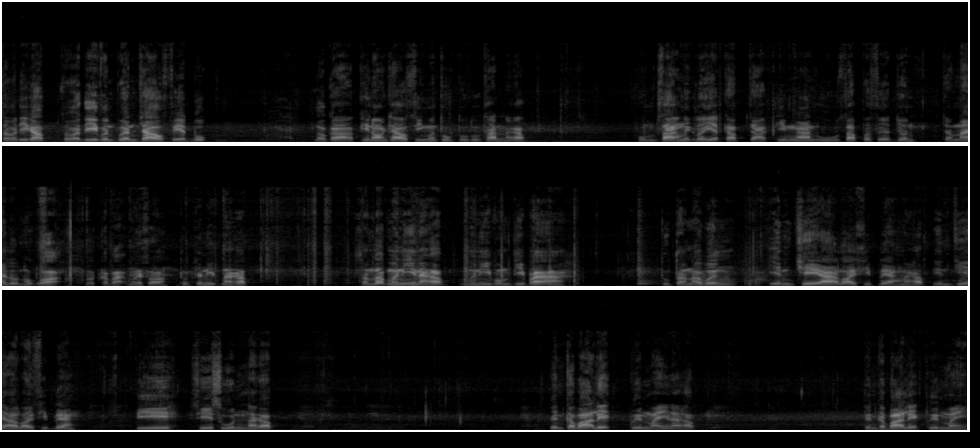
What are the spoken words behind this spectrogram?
สวัสดีครับ สวัสดีเพื่อนๆชาวเฟซบุ๊กแล้วก็พี่น้องชาวสิงห์บรรทุกทุกท่านนะครับ ผมสร้างนึกละเอียดครับ จากทีมงานอู่ซับประเสริฐยนต์จำนายรถหกล้อรถกระบะมือสองทุกชนิดนะครับสำหรับมือนี้นะครับ มือนี้ผมตีผ้าทุกท่านมาเบิง NCR 110 แรงนะครับ NCR 110 แรง ปี 40 นะครับ เป็นกระบะเล็กพื้นไม้นะครับ เป็นกระบะเล็กพื้นไม้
